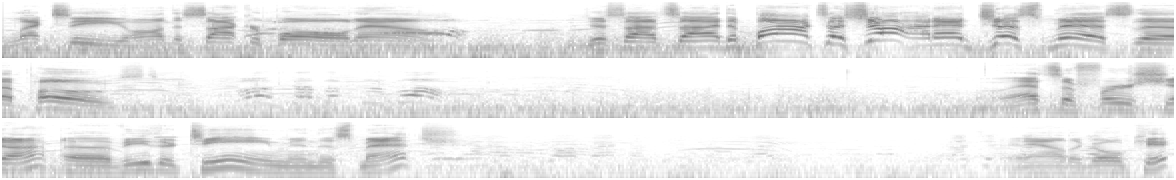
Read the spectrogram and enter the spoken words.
Lexi on the soccer ball now. Just outside the box, a shot and just missed the post. Well, that's the first shot of either team in this match. And now the goal kick.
